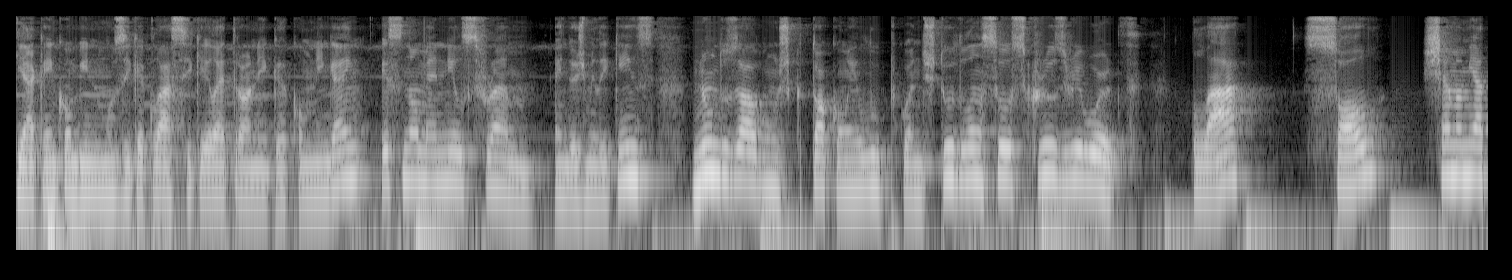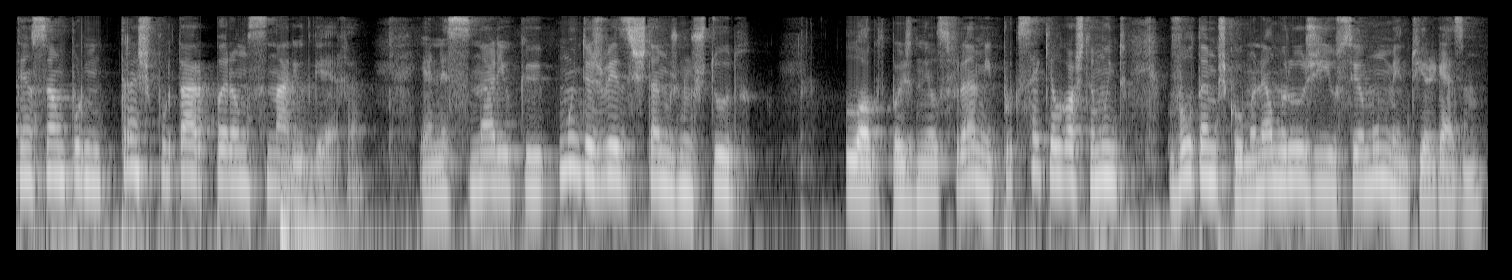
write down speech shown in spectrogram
Se há quem combine música clássica e eletrónica como ninguém, esse nome é Nils Fram. Em 2015, num dos álbuns que tocam em loop quando estudo, lançou Screws Reworked. Lá, Sol chama-me a atenção por me transportar para um cenário de guerra. É nesse cenário que muitas vezes estamos no estudo. Logo depois de Nils Fram, e porque sei que ele gosta muito, voltamos com o Manel Maruji e o seu Momento Orgasm.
